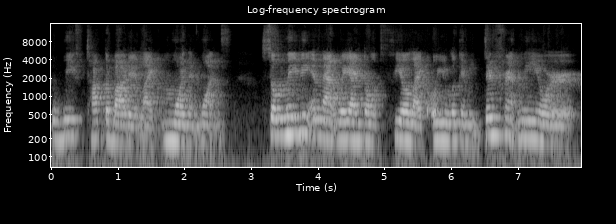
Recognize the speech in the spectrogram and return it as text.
we've talked about it like more than once. So maybe in that way, I don't feel like, oh, you look at me differently, or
